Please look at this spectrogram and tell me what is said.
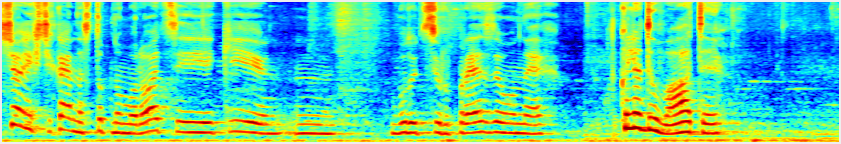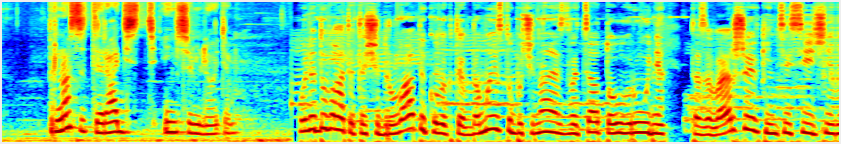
Що їх чекає в наступному році, які м, будуть сюрпризи у них. Колядувати, приносити радість іншим людям. Колядувати та щедрувати колектив Дамисту починає з 20 грудня та завершує в кінці січня.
